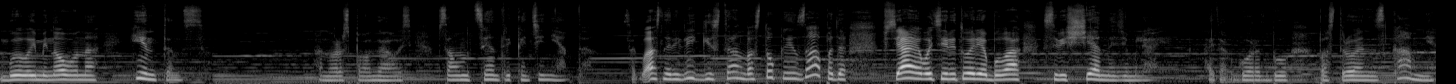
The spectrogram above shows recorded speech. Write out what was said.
было именовано Интенс. Оно располагалось в самом центре континента. Согласно религии стран Востока и Запада, вся его территория была священной землей. Этот город был построен из камня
